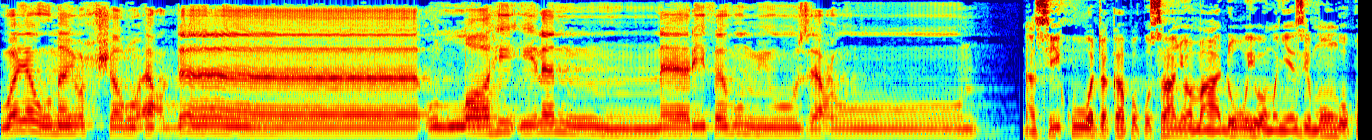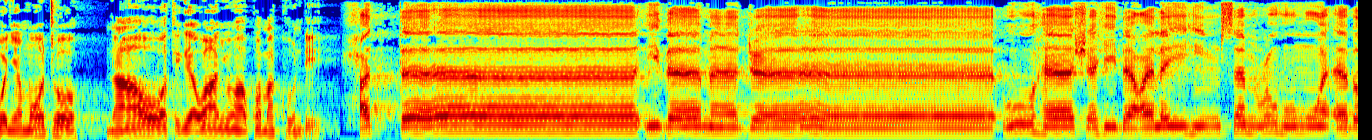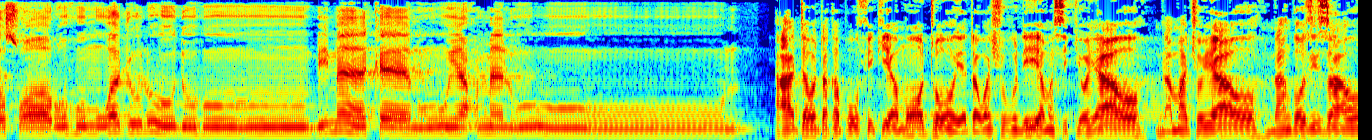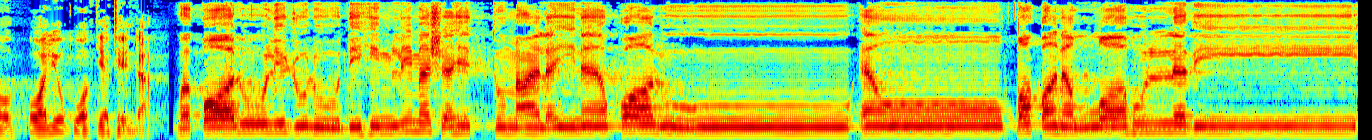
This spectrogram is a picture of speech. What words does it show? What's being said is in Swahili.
ويوم يحشر اعداء الله الى النار فهم يوزعون Na siku watakapokusanywa maadui wa Mwenyezi Mungu kwenye moto nao wakigawanywa kwa makundi حتى اذا ما جاءوها شهد عليهم سمعهم وابصارهم وجلودهم بما كانوا يعملون hata watakapofikia moto yatawashuhudia masikio yao na macho yao na ngozi zao kwa waliokuwa wakiyatenda وقالوا لجلودهم لم شهدتم علينا قالوا أنطقنا الله الذي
